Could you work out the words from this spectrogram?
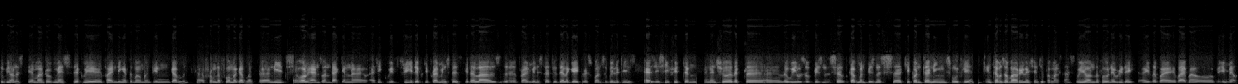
to be honest, the amount of mess that we're finding at the moment in government uh, from the former government uh, needs all hands on deck. And uh, I think with three deputy prime ministers, it allows the prime minister to delegate responsibilities as you see fit and, and ensure that the wheels of business, of government business, keep on turning smoothly. In terms of our relationship amongst us, we are on the phone every day, either by Viber or email.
